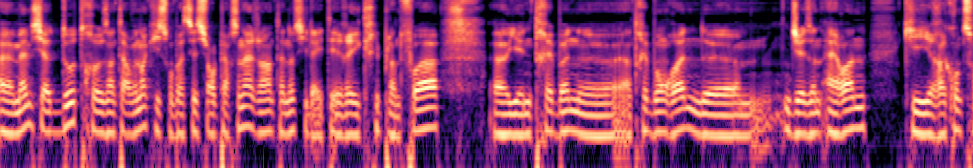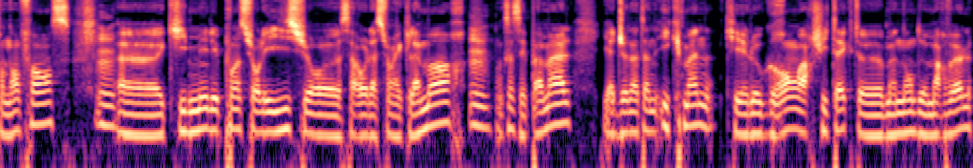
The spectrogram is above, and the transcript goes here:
Euh, même s'il y a d'autres intervenants qui sont passés sur le personnage. hein. Thanos il a été réécrit plein de fois. Euh, il y a une très bonne, un très bon run de Jason Aaron qui raconte son enfance, Mm. qui met les points sur les i sur sa relation avec la mort. Mm. Donc ça c'est pas mal. Il y a Jonathan Hickman qui est le grand architecte euh, maintenant de Marvel,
